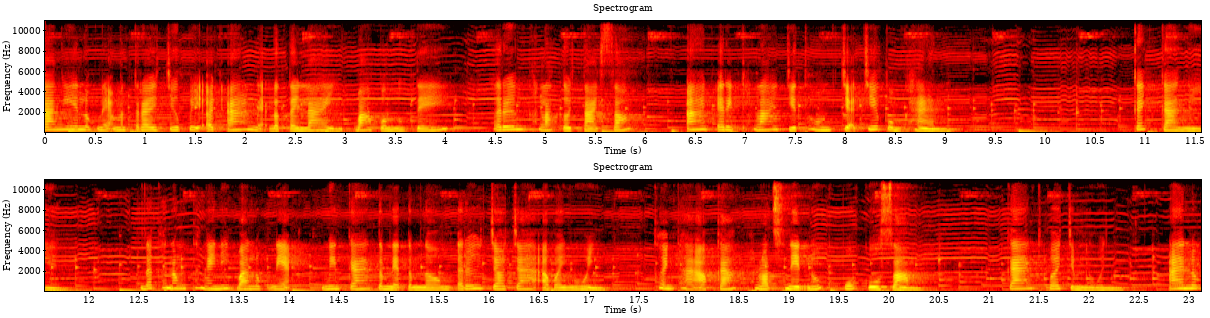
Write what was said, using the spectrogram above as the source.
ការងារលោកអ្នកមន្ត្រីជឿពីអិចអាអ្នកដតីឡាយបាបពំនោះទេរឿងខ្លះតូចតាចសោះអាចរីកថ្លៃជាធំជាក់ជាពំខានកិច្ចការងារនៅក្នុងថ្ងៃនេះបានលោកអ្នក មានការទំនាក់ទំនងឬចរចាអ្វីមួយឃើញថាឱកាសផ្លត់ស្នេតនោះពោះគួសម ការធ្វើចំនួនឯលោក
